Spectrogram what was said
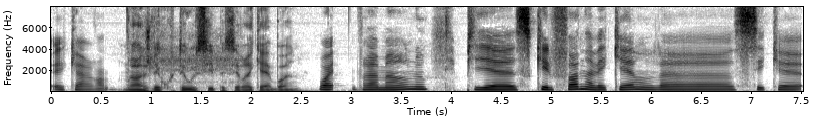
écœurant. Ah, je l'ai écouté aussi, puis c'est vrai qu'elle est bonne. Oui, vraiment. Là. Puis euh, ce qui est le fun avec elle, c'est que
